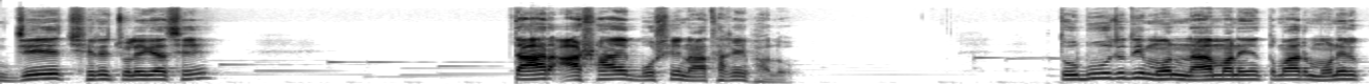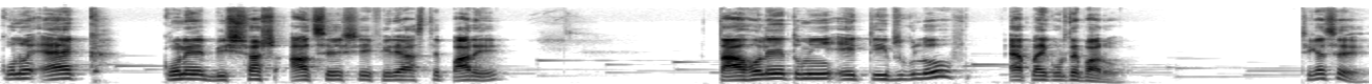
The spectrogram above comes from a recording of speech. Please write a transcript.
যে ছেড়ে চলে গেছে, তার আশায় বসে না থাকাই ভালো। তবুও যদি মন না মানে তোমার মনের কোনো এক কোণে বিশ্বাস আছে সে ফিরে আসতে পারে, তাহলে তুমি এই টিপসগুলো অ্যাপ্লাই করতে পারো। ঠিক আছে?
